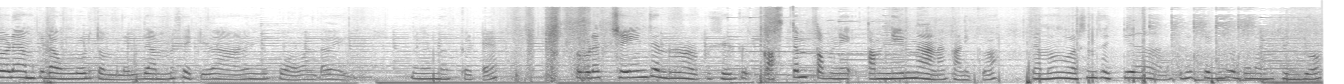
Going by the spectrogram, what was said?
ഇവിടെ നമുക്ക് ഡൗൺലോഡ് തമ്മിൽ ഇത് നമ്മൾ സെറ്റ് ചെയ്തതാണ് ഇനി പോവണ്ട. നിങ്ങൾ നിൽക്കട്ടെ. ഇവിടെ ചേഞ്ച് എന്തെന്ന് ചെയ്ത് കസ്റ്റം തമ്മി തമ്മിയിൽ നിന്നാണ് കാണിക്കുക. നമ്മൾ വർഷം സെറ്റ് ചെയ്തതാണ്. പിന്നെ ചേഞ്ച് കൊടുത്താൽ നമുക്ക് ചേഞ്ച് പോവാം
